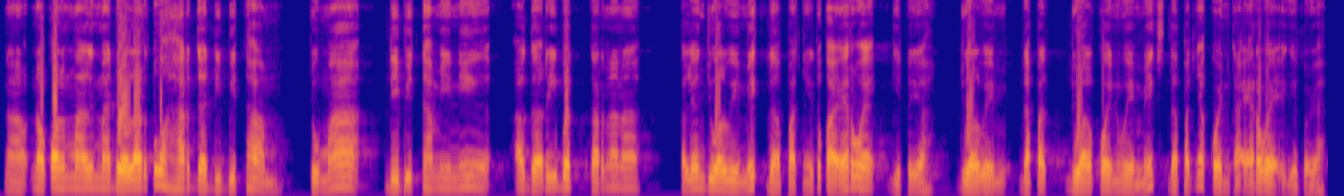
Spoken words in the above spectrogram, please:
Nah 0,5 dolar tuh harga di Bitham. Cuma di Bitham ini agak ribet karena nah, kalian jual WMX dapatnya itu KRW gitu ya. Jual WM, dapat jual koin WMX dapatnya koin KRW gitu ya.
